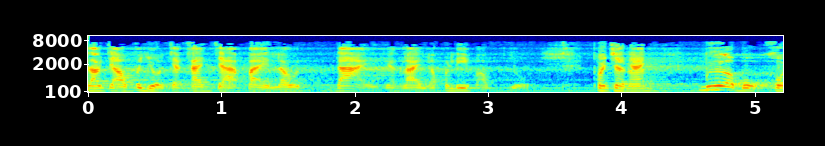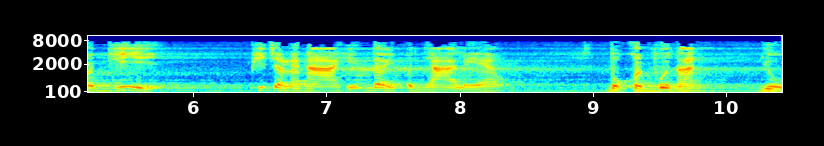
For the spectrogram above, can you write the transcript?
เราจะเอาประโยชน์จากการจากไปเราได้อย่างไร เราก็รีบเอาประโยชน์ เพราะฉะนั้นเมื่อบุคคลที่พิจารณาเห็นด้วยปัญญาแล้ว บุคคลผู้นั้นอยู่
